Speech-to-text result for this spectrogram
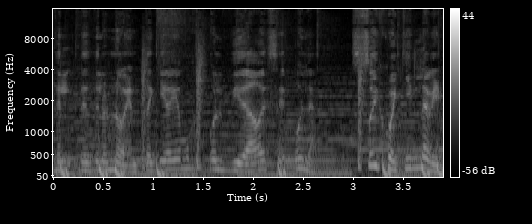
desde, desde los 90 que habíamos olvidado ese. Hola, soy Joaquín Lavín.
